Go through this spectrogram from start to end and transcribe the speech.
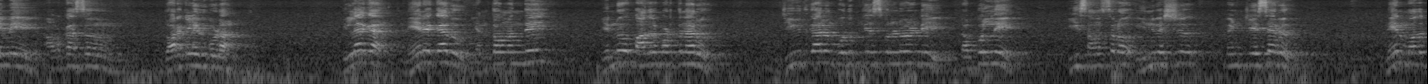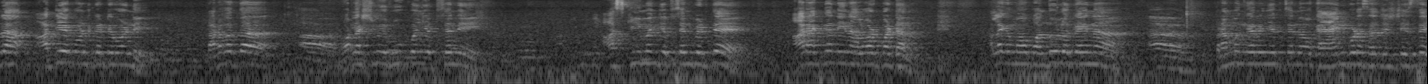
ఏమీ అవకాశం దొరకలేదు కూడా. ఇలాగా నేనే కాదు ఎంతోమంది ఎన్నో బాధలు పడుతున్నారు. జీవితకాలం పొదుపు చేసుకున్నటువంటి డబ్బుల్ని ఈ సంస్థలో ఇన్వెస్ట్మెంట్ చేశారు. నేను మొదట ఆర్టీ అకౌంట్ కట్టేవాడిని. తర్వాత వరలక్ష్మి రూప్ అని చెప్పని ఆ స్కీమ్ అని చెప్పి పెడితే ఆ రకంగా నేను అలవాటు పడ్డాను. అలాగే మా బంధువులకైనా బ్రహ్మం గారు అని చెప్తే ఒక ఆయన కూడా సజెస్ట్ చేస్తే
